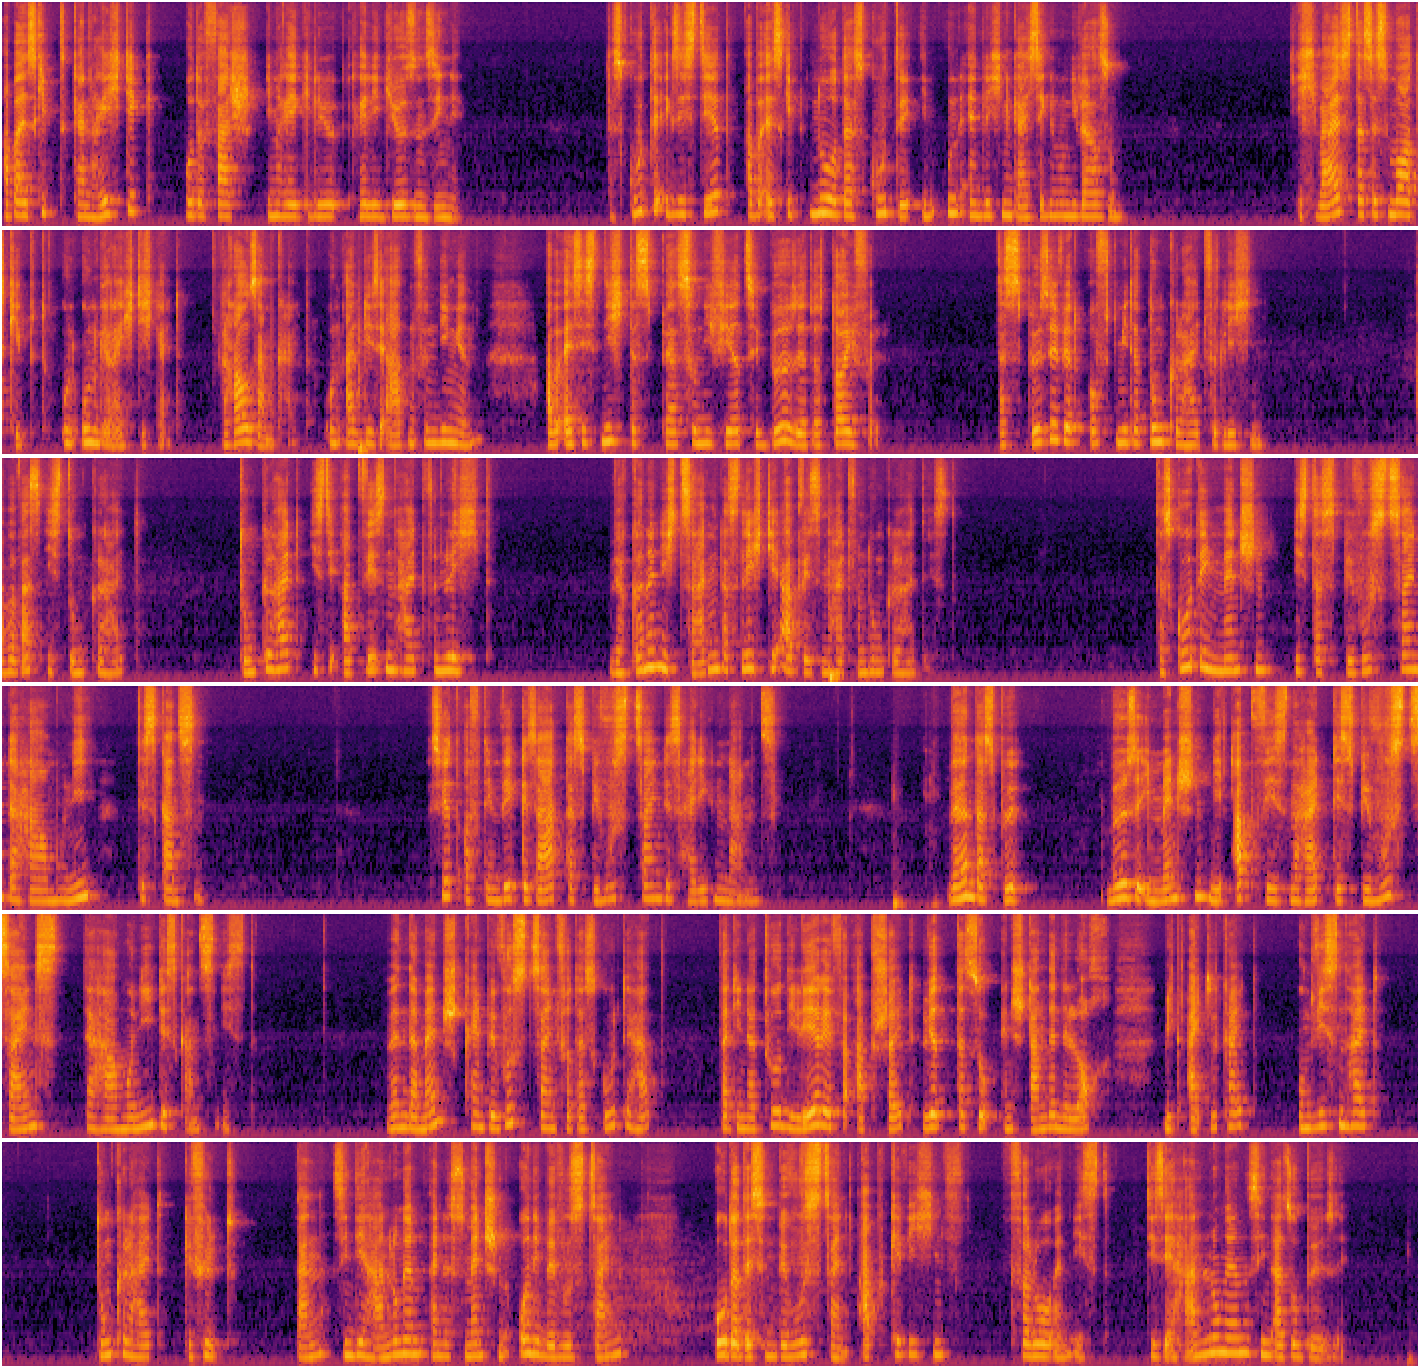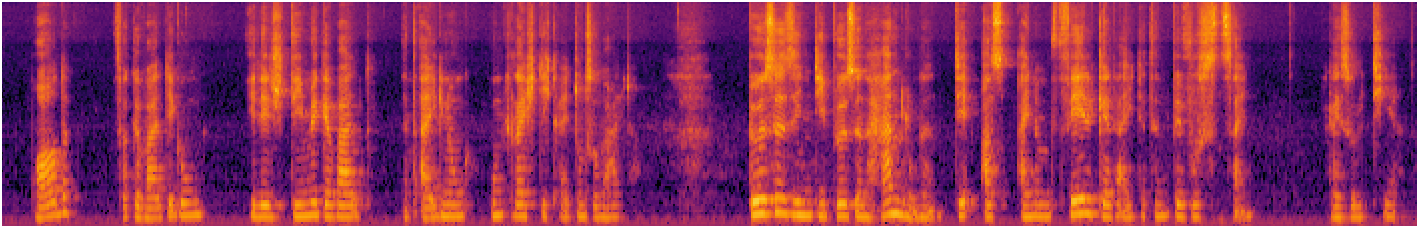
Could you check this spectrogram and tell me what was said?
Aber es gibt kein richtig oder falsch im religiösen Sinne. Das Gute existiert, aber es gibt nur das Gute im unendlichen geistigen Universum. Ich weiß, dass es Mord gibt und Ungerechtigkeit, Grausamkeit und all diese Arten von Dingen, aber es ist nicht das personifizierte Böse, der Teufel. Das Böse wird oft mit der Dunkelheit verglichen. Aber was ist Dunkelheit? Dunkelheit ist die Abwesenheit von Licht. Wir können nicht sagen, dass Licht die Abwesenheit von Dunkelheit ist. Das Gute im Menschen ist das Bewusstsein der Harmonie des Ganzen. Es wird auf dem Weg gesagt, das Bewusstsein des heiligen Namens. Während das Böse im Menschen die Abwesenheit des Bewusstseins der Harmonie des Ganzen ist. Wenn der Mensch kein Bewusstsein für das Gute hat, da die Natur die Leere verabscheut, wird das so entstandene Loch mit Eitelkeit, Unwissenheit, Dunkelheit gefüllt dann sind die Handlungen eines Menschen ohne Bewusstsein oder dessen Bewusstsein abgewichen verloren ist. Diese Handlungen sind also böse. Mord, Vergewaltigung, illegitime Gewalt, Enteignung, Ungerechtigkeit und so weiter. Böse sind die bösen Handlungen, die aus einem fehlgeleiteten Bewusstsein resultieren.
